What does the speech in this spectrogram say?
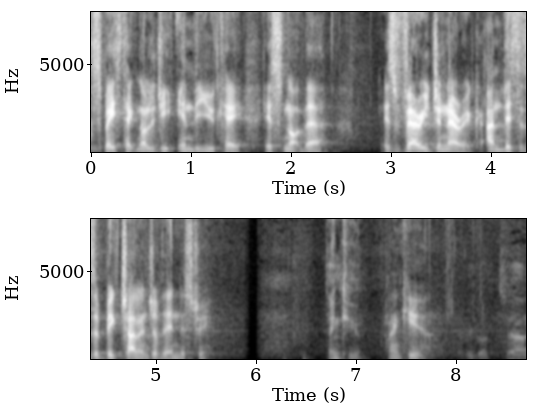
space technology in the UK? It's not there. It's very generic, and this is a big challenge of the industry. Thank you. Thank you. Have we got um,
